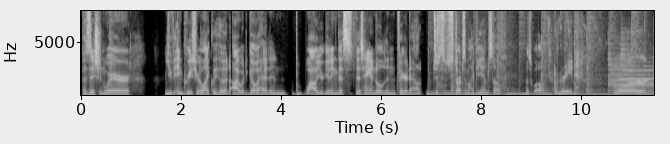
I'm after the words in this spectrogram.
position where you've increased your likelihood. I would go ahead and while you're getting this this handled and figured out, just start some IPM stuff as well. Agreed. Word,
